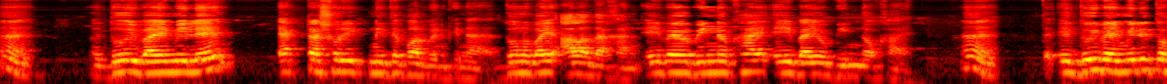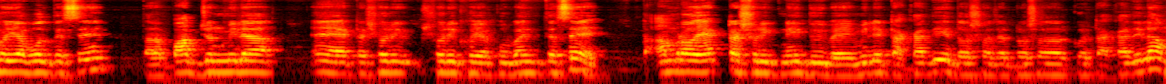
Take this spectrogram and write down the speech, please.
হ্যাঁ দুই ভাই মিলে একটা শরিক নিতে পারবেন কিনা? দোনো ভাই আলাদা খান। এই ভাইও ভিন্ন খায়, এই ভাইও ভিন্ন খায়। হ্যাঁ? তো এই দুই ভাই মিলিত হইয়া বলতেছে, তারা পাঁচজন মিলা একটা শরিক শরিক হইয়া কুরবানি দিতেছে। আমরাও একটা শরিক নেই, দুই ভাই মিলে টাকা দিয়ে দশ হাজার দশ হাজার করে টাকা দিলাম।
